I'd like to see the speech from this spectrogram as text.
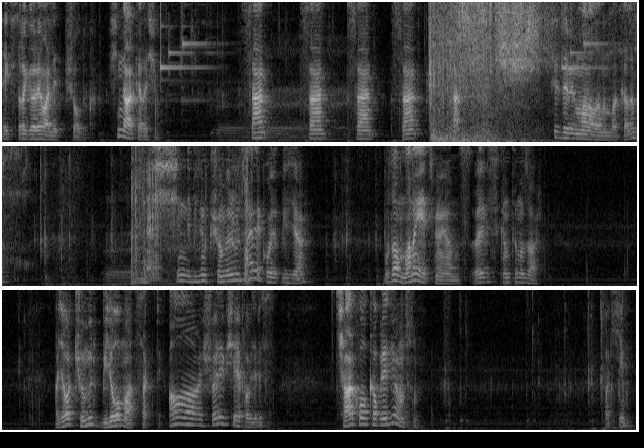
Ekstra görev halletmiş olduk. Şimdi arkadaşım. Sen, sen, sen, sen, sen. Siz de bir manalanın bakalım. Şimdi bizim kömürümüzü nereye koyduk biz ya? Burada mana yetmiyor yalnız. Öyle bir sıkıntımız var. Acaba kömür bloğu mu atsak? Aa şöyle bir şey yapabiliriz. Charcoal kabul ediyor musun? Bakayım.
